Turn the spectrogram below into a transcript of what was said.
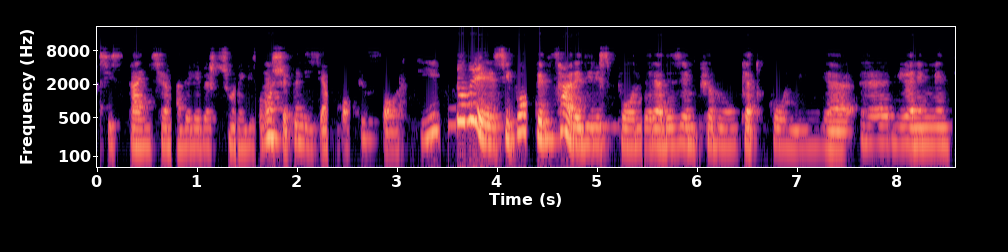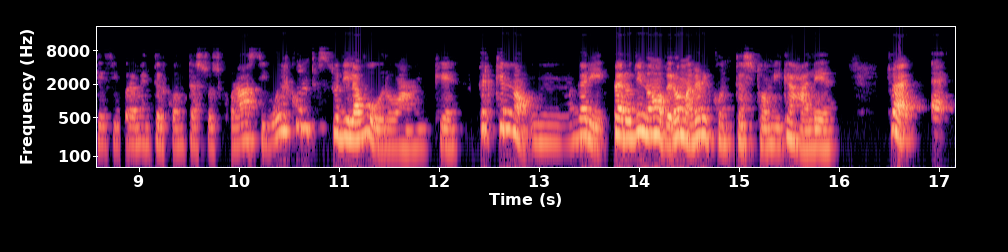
si sta insieme a delle persone che conosce, quindi si è un po' più forti, dove si può pensare di rispondere ad esempio ad un catcalling. Eh, mi viene in mente sicuramente il contesto scolastico, il contesto di lavoro anche. Perché no? Mm, magari spero di no, però magari il contesto amicale. Cioè, è,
